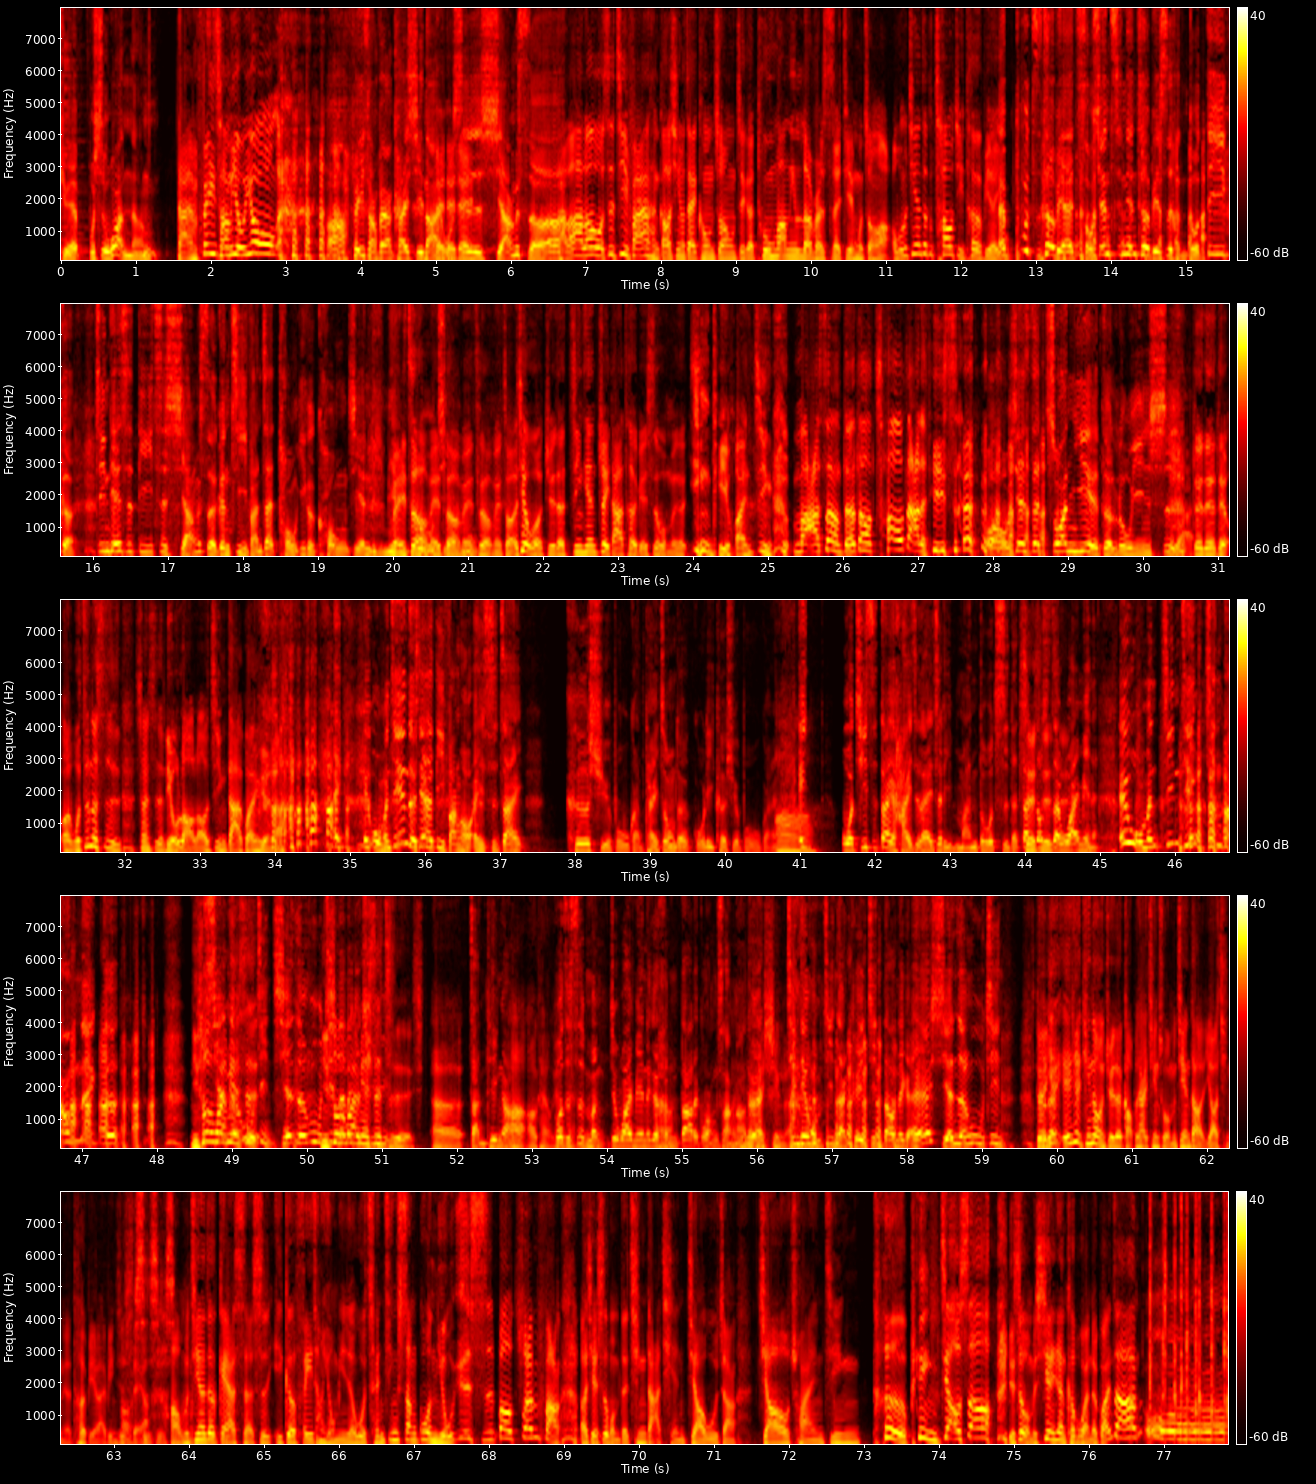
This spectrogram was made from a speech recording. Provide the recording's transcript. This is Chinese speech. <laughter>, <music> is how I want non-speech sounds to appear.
学不是万能。但非常有用 <laughs> 啊！非常非常开心呐、啊！对对对，我是翔 Sir。Hello，Hello，我是纪凡，很高兴又在空中这个 Two Money Lovers 的节目中啊。我们今天这个超级特别，哎，不止特别，首先今天特别是很多。<laughs> 第一个，今天是第一次翔 Sir 跟纪凡在同一个空间里面，没错，没错，没错，没错。而且我觉得今天最大的特别是我们的硬体环境 <laughs> 马上得到超大的提升。哇，我们现在是在专业的录音室啊！对对对，哦，我。真的是算是刘姥姥进大观园啊！<laughs> 哎哎，我们今天的现在的地方哦，哎，是在科学博物馆，台中的国立科学博物馆啊。哎我其实带孩子来这里蛮多次的，但都是在外面的。哎，我们今天进到那个，<laughs> 你说的外面是闲人勿进，你说的外面是指呃展厅啊，啊，OK，或者是门就外面那个很大的广场啊，对不对？今天我们竟然可以进到那个，<laughs> 哎，闲人勿进。对，也也许听众觉得搞不太清楚，我们今天到底邀请的特别来宾是谁啊？是是是。好，我们今天这个 guest 是一个非常有名人物，曾经上过《纽约时报》专访，而且是我们的清大前教务长。焦传金特聘教授，也是我们现任科普馆的馆长。哦，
